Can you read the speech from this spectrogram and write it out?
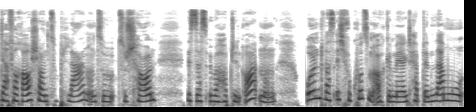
da vorausschauend zu planen und zu, zu schauen, ist das überhaupt in Ordnung? Und was ich vor kurzem auch gemerkt habe, denn Samu,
